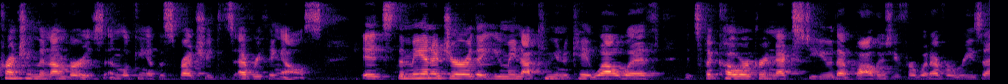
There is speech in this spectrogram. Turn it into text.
crunching the numbers and looking at the spreadsheets, it's everything else. It's the manager that you may not communicate well with, it's the coworker next to you that bothers you for whatever reason.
